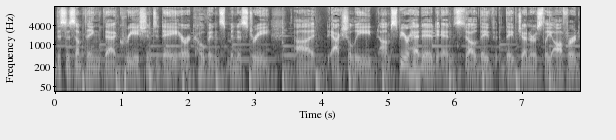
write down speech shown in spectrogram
this is something that Creation Today, Eric Hovind's ministry, uh, actually um, spearheaded, and so they've they've generously offered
